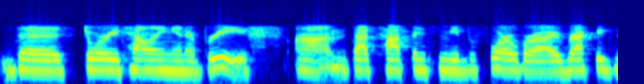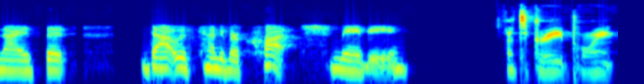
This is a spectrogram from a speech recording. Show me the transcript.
the storytelling in a brief. Um, that's happened to me before where I recognized that that was kind of a crutch, maybe. That's a great point.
